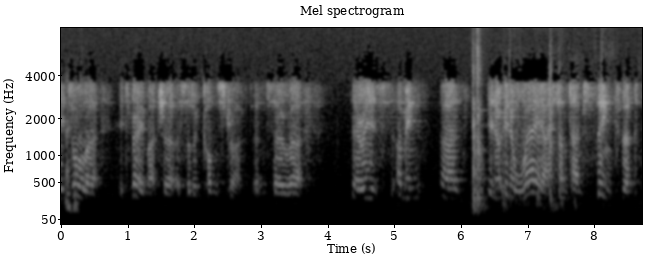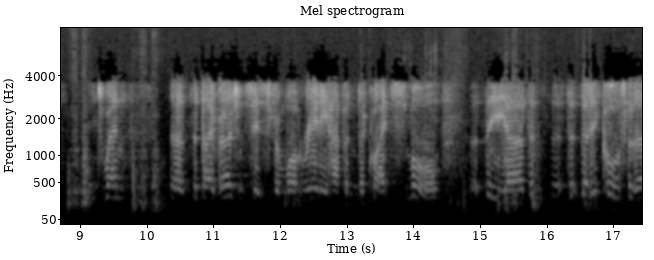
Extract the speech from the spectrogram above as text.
it's all a very much a, a sort of construct. And so uh, there is, I mean, uh, you know, in a way, I sometimes think that it's when the, the divergences from what really happened are quite small that, the, uh, that, that, that it calls for the,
